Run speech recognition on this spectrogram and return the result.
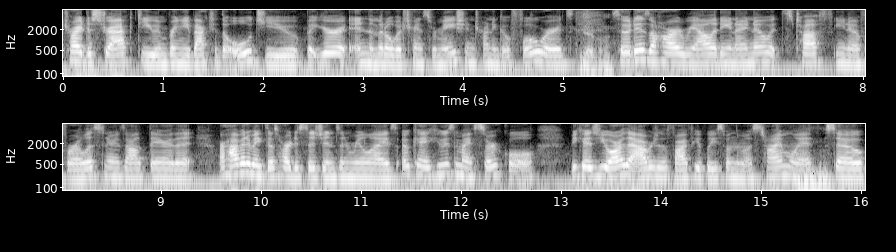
try to distract you and bring you back to the old you but you're in the middle of a transformation trying to go forwards. Definitely. so it is a hard reality and i know it's tough you know for our listeners out there that are having to make those hard decisions and realize okay who's my circle? Because you are the average of the five people you spend the most time with. Mm-hmm. So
